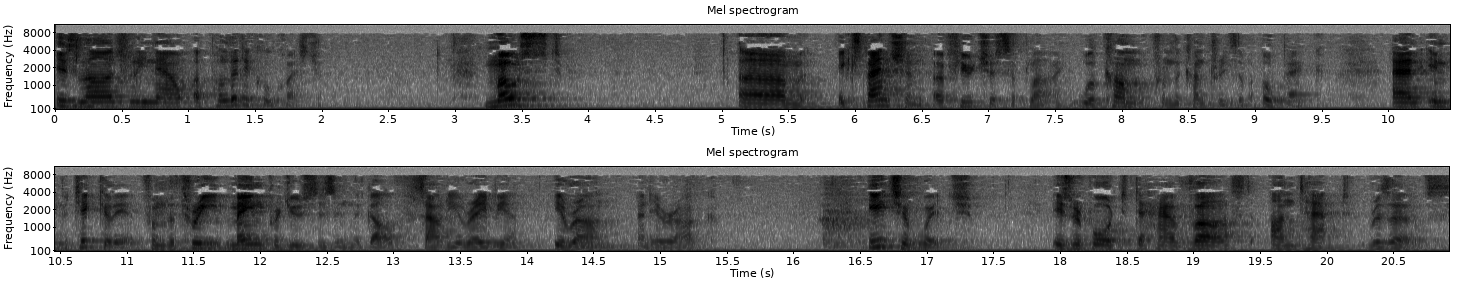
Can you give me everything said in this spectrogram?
is largely now a political question. Most um, expansion of future supply will come from the countries of OPEC, and in particular from the three main producers in the Gulf Saudi Arabia, Iran, and Iraq, each of which is reported to have vast untapped reserves.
